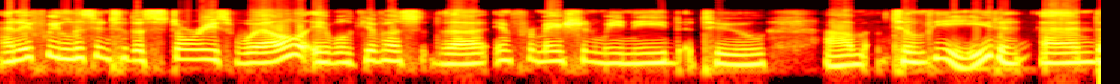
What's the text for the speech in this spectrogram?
And if we listen to the stories well, it will give us the information we need to um, to lead. And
